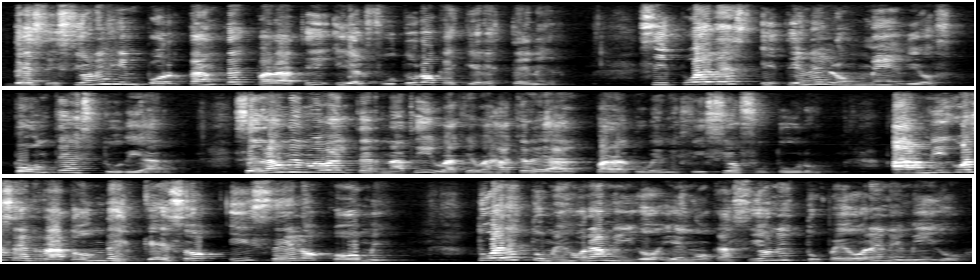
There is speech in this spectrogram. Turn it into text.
Decisiones importantes para ti y el futuro que quieres tener. Si puedes y tienes los medios, ponte a estudiar será una nueva alternativa que vas a crear para tu beneficio futuro. Amigo es el ratón del queso y se lo come. Tú eres tu mejor amigo y en ocasiones tu peor enemigo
